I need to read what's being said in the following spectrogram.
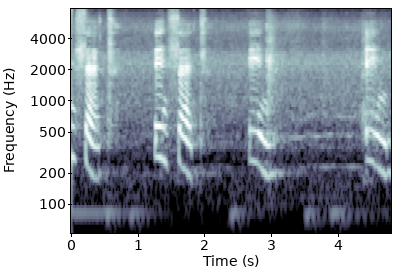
Insect insect in. In.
